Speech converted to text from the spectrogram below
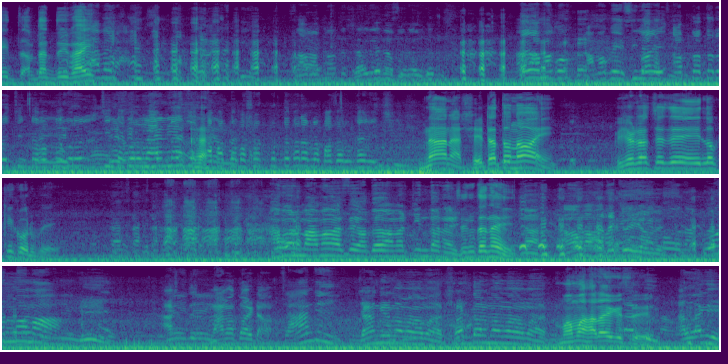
এই আপনার দুই ভাই? আমাকে আমাকে এসি লাগে আপনাদের ওই চিন্তা ভাবনা করে চিন্তা করে লাভ নেই। যে খাবার দাবার শর্ট করতে পারে আমরা বাজার উঠাই নিচ্ছি। না না সেটা তো নয়। বিষয়টা হচ্ছে যে এই লোক কি করবে? আমার মামা আছে অত আমার চিন্তা নাই। চিন্তা নেই? আমার মামা থাকলেই হবে। কোন মামা? মামা কয়টা? জাহাঙ্গীর। জাহাঙ্গীর মামা আমার সর্দার মামা আমার। মামা হারায় গেছে। আর লাগে?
